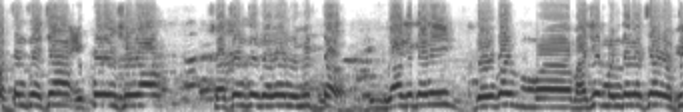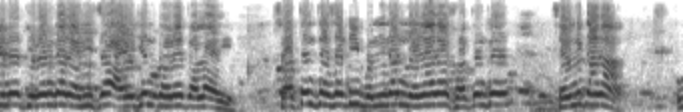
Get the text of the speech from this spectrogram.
स्वातंत्र्याच्या एकोणऐंशीव्या स्वातंत्र्य दिनानिमित्त या ठिकाणी देवगड म- भाजप मंडळाच्या वतीनं तिरंगा रॅलीचं आयोजन करण्यात आलं आहे. स्वातंत्र्यासाठी बलिदान देणाऱ्या स्वातंत्र्य सैनिकांना व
